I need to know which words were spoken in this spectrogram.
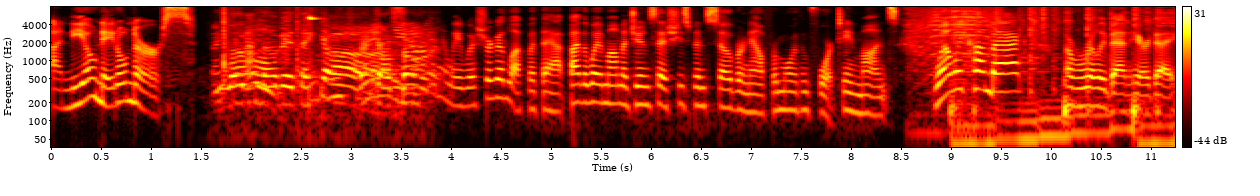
a neonatal nurse. I love it. Thank y'all. Thank y'all so much. And we wish her good luck with that. By the way, Mama June says she's been sober now for more than 14 months. When we come back, a really bad hair day.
